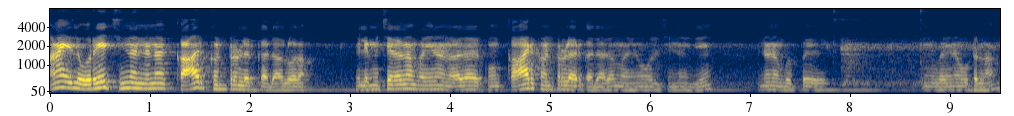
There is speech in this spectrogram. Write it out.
ஆனால் இதில் ஒரே சின்ன என்னென்னா கார் கண்ட்ரோல் இருக்காது. அவ்வளோதான் இதில் மிச்சதெல்லாம் பார்த்தீங்கன்னா நல்லா தான் இருக்கும். கார் கண்ட்ரோலாக இருக்காது. அதான் பார்த்தீங்கன்னா ஒரு சின்ன இது. இன்னும் நம்ம போய் நீங்கள் பார்த்தீங்கன்னா விட்டுடலாம்.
